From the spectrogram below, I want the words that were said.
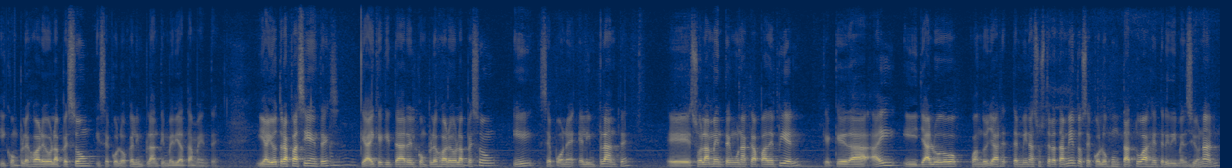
y complejo areola pezón y se coloca el implante inmediatamente. Y hay otras pacientes que hay que quitar el complejo areola pezón y se pone el implante eh, solamente en una capa de piel que queda ahí y ya luego cuando ya termina sus tratamientos se coloca un tatuaje tridimensional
